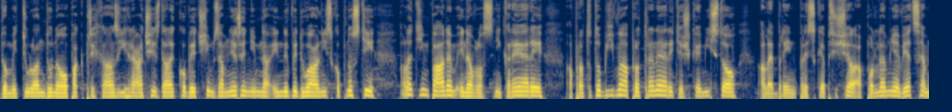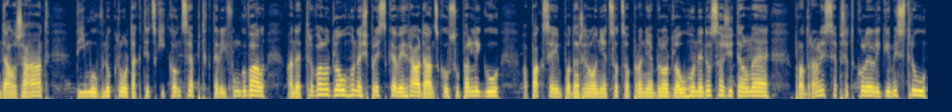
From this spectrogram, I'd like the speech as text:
do Midtjyllandu naopak přichází hráči s daleko větším zaměřením na individuální schopnosti, ale tím pádem i na vlastní kariéry. A proto to bývá pro trenéry těžké místo, ale Brain Priske přišel a podle mě věcem dal řád, týmu vnuknul taktický koncept, který fungoval a netrvalo dlouho, než Priske vyhrál dánskou superligu a pak se jim podařilo něco, co pro ně bylo dlouho nedosažitelné. Prodrali se před koly ligy mistrů,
